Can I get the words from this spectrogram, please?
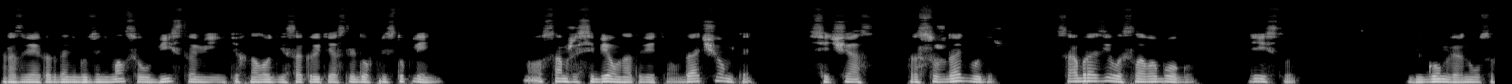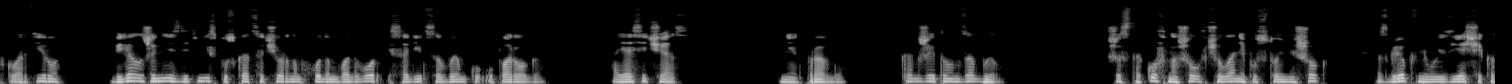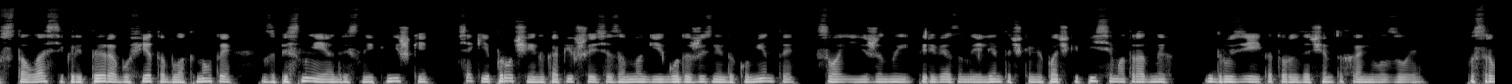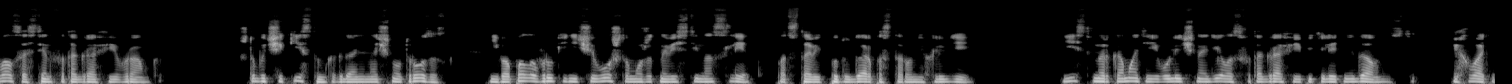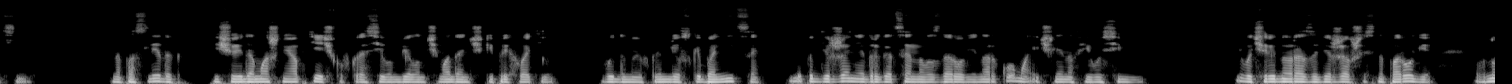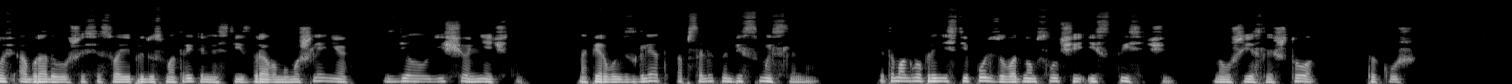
Разве я когда-нибудь занимался убийствами и технологией сокрытия следов преступлений? Но сам же себе он ответил. Да о чем ты? Сейчас. Рассуждать будешь? Сообразил и слава богу. Действуй. Бегом вернулся в квартиру, велел жене с детьми спускаться черным ходом во двор и садиться в эмку у порога. А я сейчас. Нет, правда. Как же это он забыл? Шестаков нашел в чулане пустой мешок, сгреб в него из ящиков стола, секретера, буфета, блокноты, записные и адресные книжки, всякие прочие накопившиеся за многие годы жизни документы, свои и жены, перевязанные ленточками пачки писем от родных и друзей, которые зачем-то хранила Зоя, посрывал со стен фотографии в рамках. Чтобы чекистам, когда они начнут розыск, не попало в руки ничего, что может навести на след, подставить под удар посторонних людей. Есть в наркомате его личное дело с фотографией пятилетней давности, и хватит с них. Напоследок еще и домашнюю аптечку в красивом белом чемоданчике прихватил, выданную в кремлевской больнице для поддержания драгоценного здоровья наркома и членов его семьи. И в очередной раз задержавшись на пороге, вновь обрадовавшийся своей предусмотрительности и здравому мышлению, сделал еще нечто, на первый взгляд абсолютно бессмысленное. Это могло принести пользу в одном случае из тысячи, но уж если что, так уж.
